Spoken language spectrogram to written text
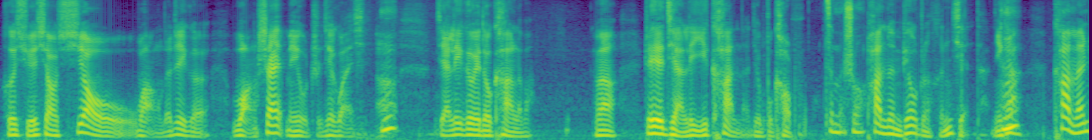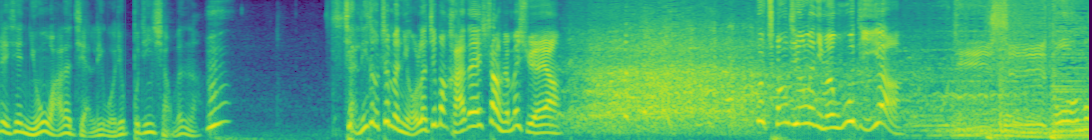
和学校校网的这个网筛没有直接关系啊。嗯简历各位都看了吧，是吧？这些简历一看呢就不靠谱。怎么说？判断标准很简单。你看，嗯看完这些牛娃的简历，我就不禁想问了：嗯，简历都这么牛了，这帮孩子还上什么学呀？都澄清了你们无敌呀！的是多么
